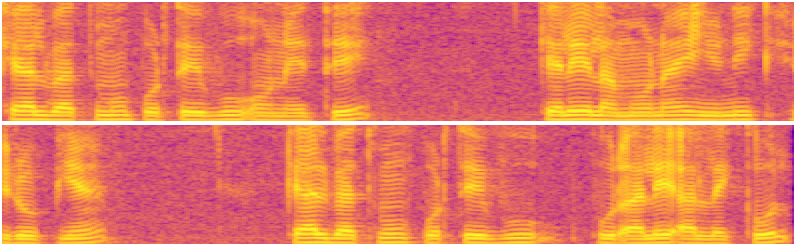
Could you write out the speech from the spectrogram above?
Quel vêtement portez-vous en été? Quelle est la monnaie unique européenne? Quel vêtement portez-vous pour aller à l'école?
